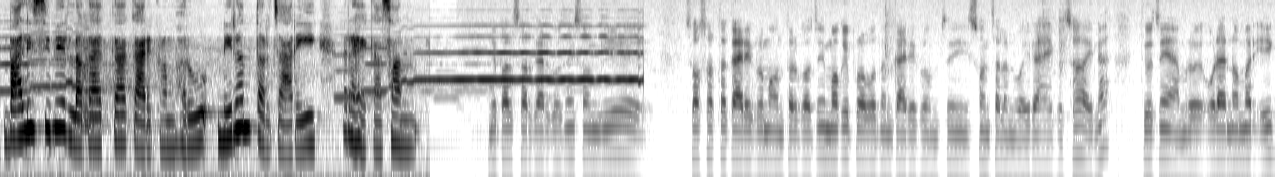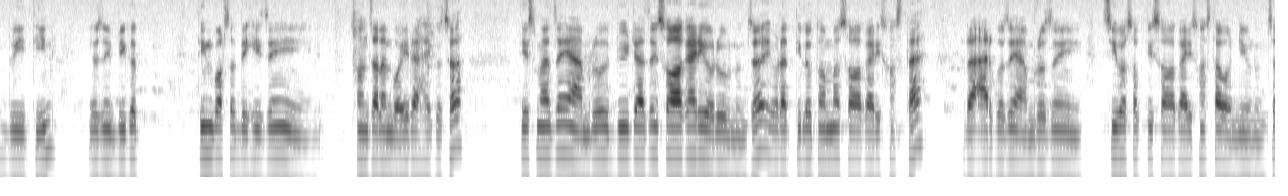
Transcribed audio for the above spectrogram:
बाली शिविर लगायतका कार्यक्रमहरू निरन्तर जारी रहेका छन्। नेपाल सरकारको चाहिँ सङ्घीय सशर्त कार्यक्रम अन्तर्गत चाहिँ मकै प्रवर्धन कार्यक्रम चाहिँ सञ्चालन भइरहेको छ होइन? त्यो चाहिँ हाम्रो वडा नम्बर एक दुई तिन यो चाहिँ विगत तिन वर्षदेखि चाहिँ सञ्चालन भइरहेको छ। त्यसमा चाहिँ हाम्रो दुईवटा चाहिँ सहकारीहरू हुनुहुन्छ एउटा तिलोतममा सहकारी संस्था र अर्को चाहिँ हाम्रो चाहिँ शिवशक्ति सहकारी संस्था भन्ने हुनुहुन्छ।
